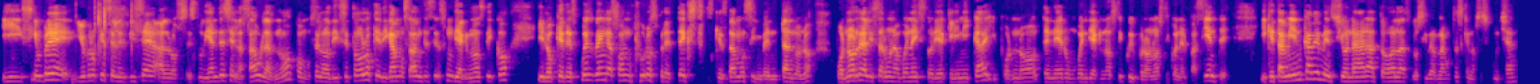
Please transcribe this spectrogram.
y siempre yo creo que se les dice a los estudiantes en las aulas, ¿no? Como se lo dice, todo lo que digamos antes es un diagnóstico y lo que después venga son puros pretextos que estamos inventando, ¿no? Por no realizar una buena historia clínica y por no tener un buen diagnóstico y pronóstico en el paciente. Y que también cabe mencionar a todos los cibernautas que nos escuchan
